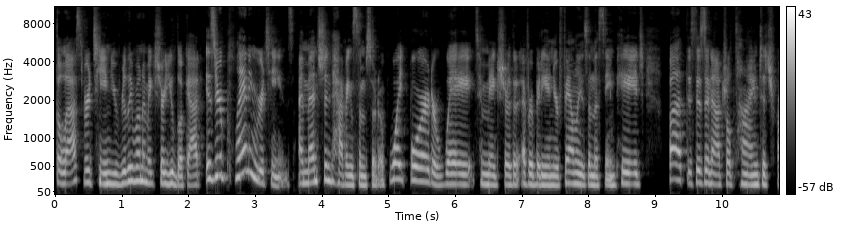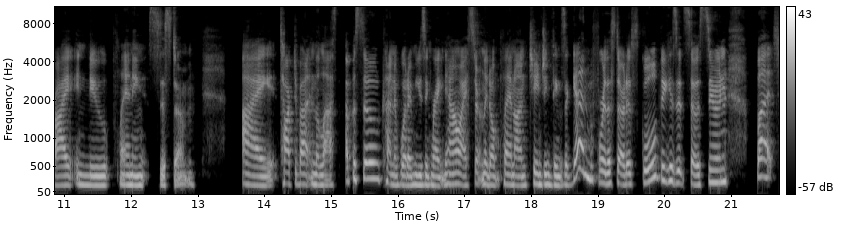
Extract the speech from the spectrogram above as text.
the last routine you really want to make sure you look at is your planning routines. I mentioned having some sort of whiteboard or way to make sure that everybody in your family is on the same page, but this is a natural time to try a new planning system. I talked about in the last episode kind of what I'm using right now. I certainly don't plan on changing things again before the start of school because it's so soon, but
